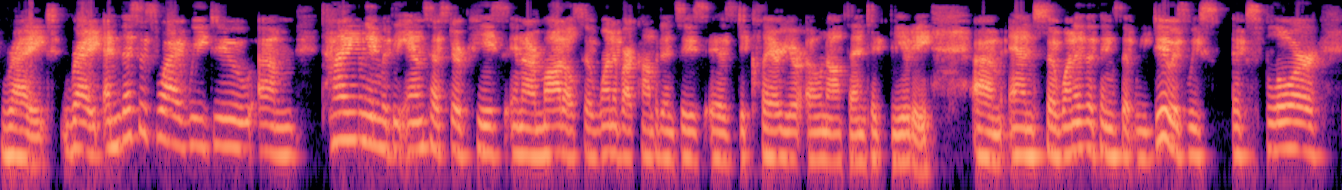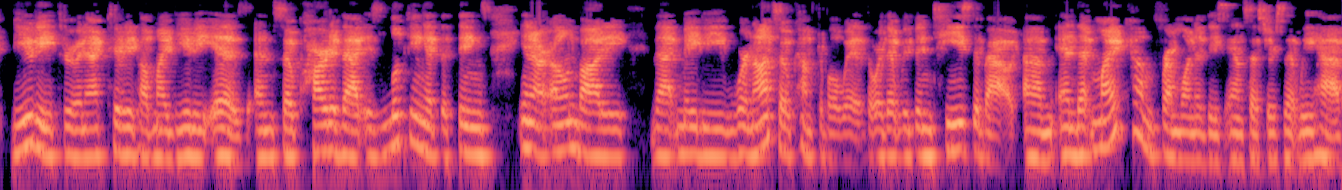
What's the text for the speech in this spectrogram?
Right, right. And this is why we do um, tying in with the ancestor piece in our model. So, one of our competencies is declare your own authentic beauty. Um, and so, one of the things that we do is we explore beauty through an activity called My Beauty Is. And so, part of that is looking at the things in our own body that maybe we're not so comfortable with or that we've been teased about um, and that might come from one of these ancestors that we have.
